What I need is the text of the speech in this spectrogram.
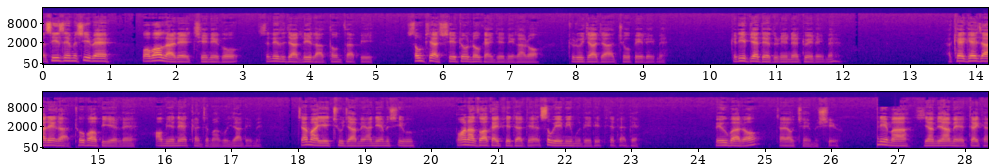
အစီအစဉ်မရှိဘဲပေါ်ပေါက်လာတဲ့ခြေတွေကိုစနစ်တကျလေ့လာသုံးသပ်ပြီးဆုံးဖြတ်ရှေ့တိုးလုပ်ကင်ခြင်းတွေကတော့ထူးထူးခြားခြားအကျိုးပေးလိမ့်မယ်ဂရိပြတ်တဲ့သူတွေနဲ့တွေ့လိမ့်မယ်အခက်ခဲကြတဲ့ကထိုးပေါက်ပြီးရလဲအောင်မြင်တဲ့ခံချမာကိုရနိုင်မယ်ကျမ်းမာရေးခြူကြမယ်အနေမရှိဘူး သွားနာသွားကြိုက်ဖြစ်တတ်တဲ့အဆုတ်အေးမိမှုတွေဖြစ်တတ်တယ်ဘေးဥပါတော့ကြာရောက်ခြင်းမရှိဘူးနေ့မှာရံများမယ်တိုက်ခံ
